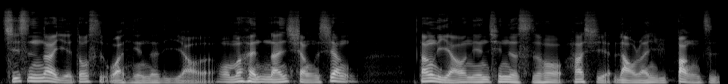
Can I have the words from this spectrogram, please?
其实那也都是晚年的李敖了。我们很难想象。当李敖年轻的时候，他写《老人与棒子》，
